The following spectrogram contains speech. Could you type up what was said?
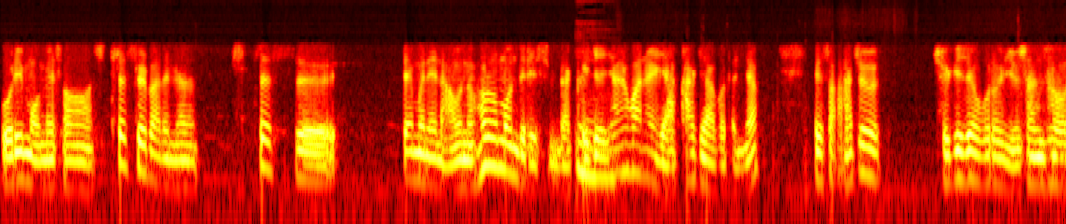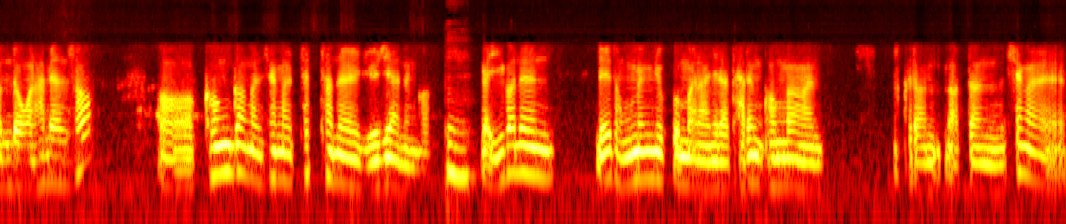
우리 몸에서 스트레스를 받으면 스트레스 때문에 나오는 호르몬들이 있습니다. 그게 음. 혈관을 약하게 하거든요. 그래서 아주 주기적으로 유산소 운동을 하면서 어 건강한 생활 패턴을 유지하는 것. 예. 그러니까 이거는 뇌 동맥류뿐만 아니라 다른 건강한 그런 어떤 생활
